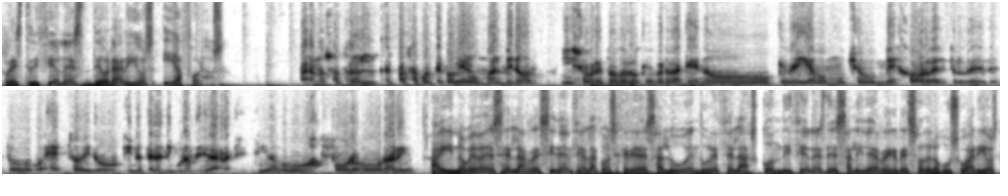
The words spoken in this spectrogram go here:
restricciones de horarios y aforos para nosotros el, pasaporte COVID era un mal menor y sobre todo lo que es verdad que no que veíamos mucho mejor dentro de, todo pues esto y no y no tener ninguna medida restrictiva como aforos o horarios. Hay novedades en las residencias. La Consejería de Salud endurece las condiciones de salida y regreso de los usuarios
